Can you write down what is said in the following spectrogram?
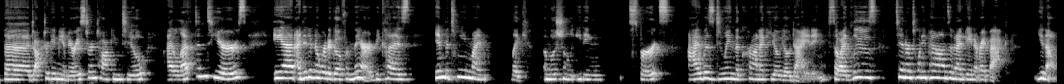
The doctor gave me a very stern talking to. I left in tears and I didn't know where to go from there because in between my like emotional eating spurts, I was doing the chronic yo-yo dieting. So I'd lose 10 or 20 pounds and then I'd gain it right back. You know,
